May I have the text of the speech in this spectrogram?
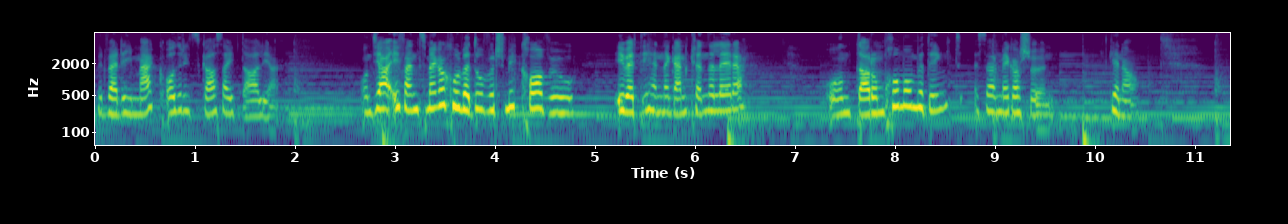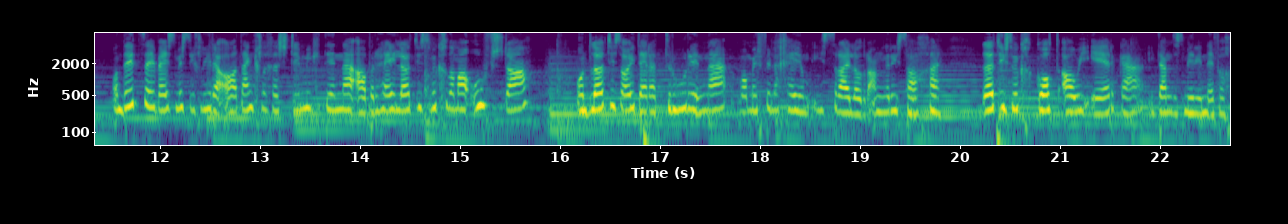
Wir werden in Mac oder ins Casa Italien. Und ja, ich fände es mega cool, wenn du mitkommen würdest, weil ich würde dich gerne kennenlernen. Und darum komm unbedingt, es wäre mega schön. Genau. Und jetzt, ich weiss, wir sind in einer andenklichen Stimmung drin, aber hey, lasst uns wirklich nochmal aufstehen und lasst uns auch in dieser Trauer, die wir vielleicht haben um Israel oder andere Sachen, lasst uns wirklich Gott alle Ehre geben, indem wir ihn einfach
